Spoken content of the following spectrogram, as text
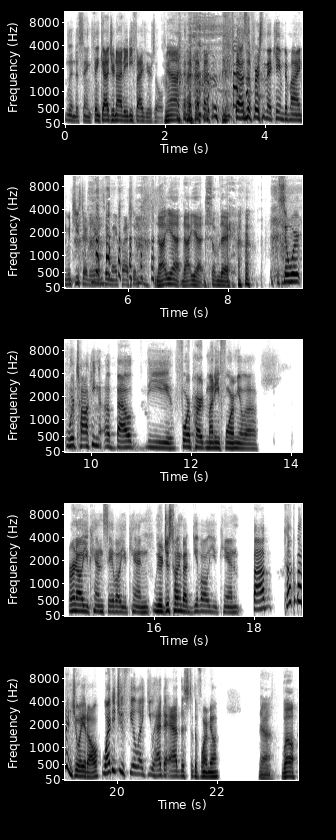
Linda saying, "Thank God you're not 85 years old." Yeah, that was the first thing that came to mind when she started answering that question. Not yet, not yet. Someday. so we're we're talking about the four part money formula. Earn all you can, save all you can. We were just talking about give all you can. Bob, talk about enjoy it all. Why did you feel like you had to add this to the formula? Yeah. Well,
